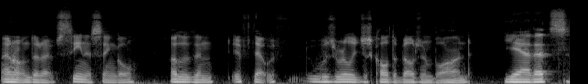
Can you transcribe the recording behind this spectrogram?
I don't know that I've seen a single other than if that was really just called the Belgian blonde. yeah, that's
